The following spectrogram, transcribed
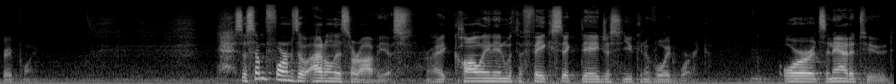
Great point. So, some forms of idleness are obvious, right? Calling in with a fake sick day just so you can avoid work. Or it's an attitude.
